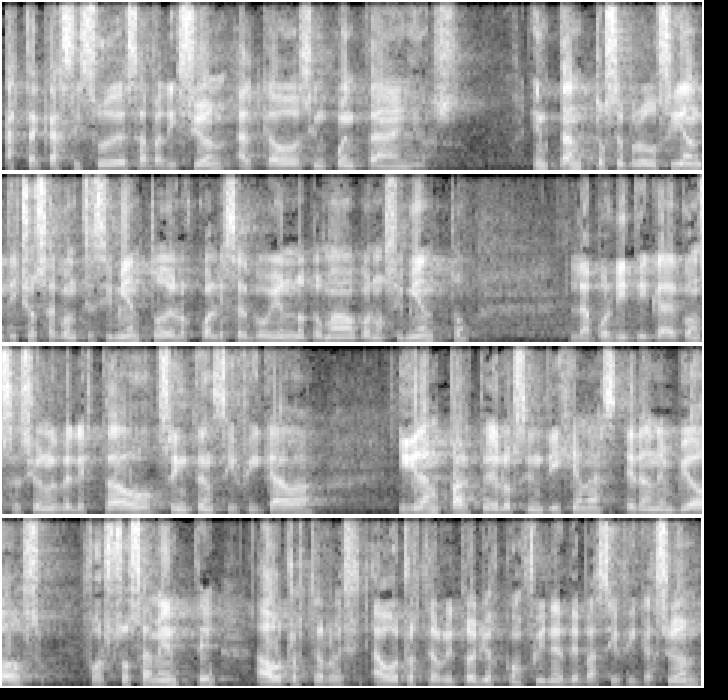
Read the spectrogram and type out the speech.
hasta casi su desaparición al cabo de 50 años. En tanto se producían dichos acontecimientos de los cuales el gobierno tomaba conocimiento, la política de concesiones del Estado se intensificaba y gran parte de los indígenas eran enviados forzosamente a otros, a otros territorios con fines de pacificación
